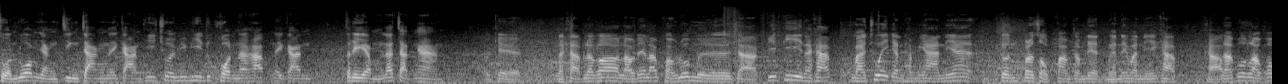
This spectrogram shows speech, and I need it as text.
ส่วนร่วมอย่างจริงจังในการที่ช่วยพี่ๆทุกคนนะครับ ในการเตรียมและจัดงาน โอเคนะครับแล้วก็เราได้รับความร่วมมือจากพี่ๆนะครับ มาช่วยกันทำงานเนี้ยจนประสบความสำเร็จเหมือนในวันนี้ครับ ครับแล้วพวกเราก็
